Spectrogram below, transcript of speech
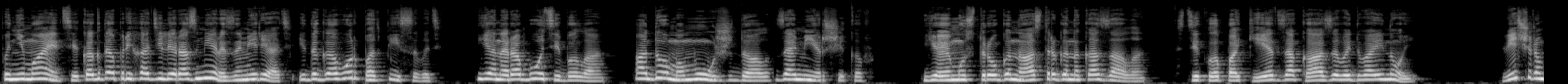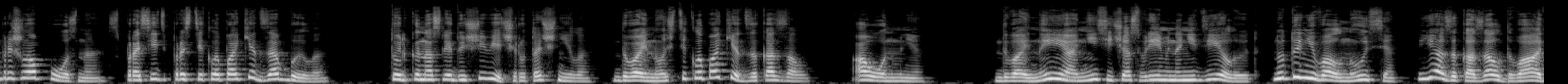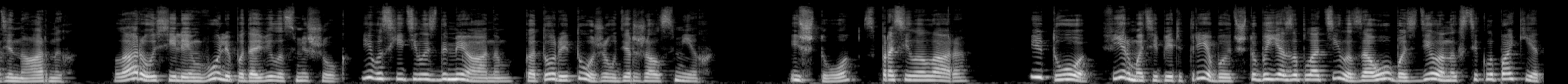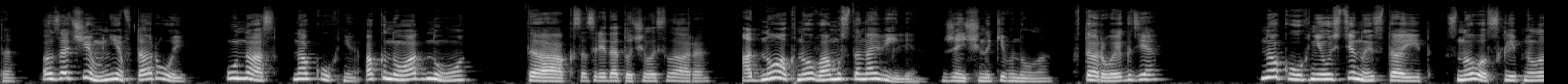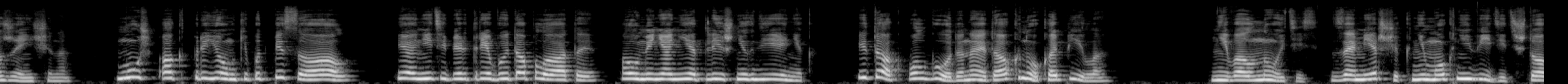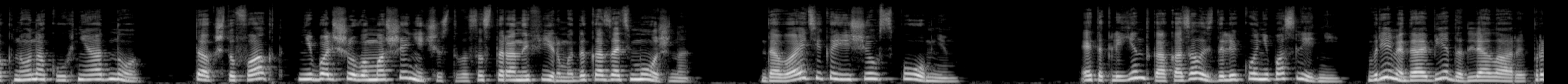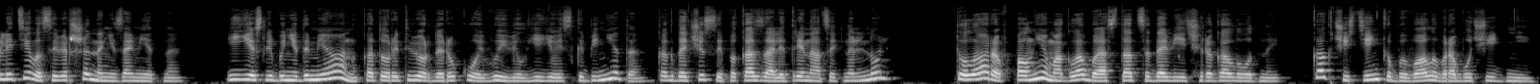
«Понимаете, когда приходили размеры замерять и договор подписывать, я на работе была, а дома муж ждал замерщиков. Я ему строго-настрого наказала стеклопакет заказывать двойной. Вечером пришла поздно, спросить про стеклопакет забыла. Только на следующий вечер уточнила. Двойной стеклопакет заказал. А он мне. Двойные они сейчас временно не делают, но ты не волнуйся, я заказал два одинарных. Лара усилием воли подавила смешок и восхитилась Дамианом, который тоже удержал смех. «И что?» – спросила Лара. «И то, фирма теперь требует, чтобы я заплатила за оба сделанных стеклопакета. А зачем мне второй? У нас на кухне окно одно». «Так», – сосредоточилась Лара. «Одно окно вам установили», – женщина кивнула. «Второе где?» «На кухне у стены стоит», – снова всхлипнула женщина. «Муж акт приемки подписал, и они теперь требуют оплаты, а у меня нет лишних денег. И так полгода на это окно копила». «Не волнуйтесь, замерщик не мог не видеть, что окно на кухне одно, так что факт небольшого мошенничества со стороны фирмы доказать можно. Давайте-ка еще вспомним». Эта клиентка оказалась далеко не последней. Время до обеда для Лары пролетело совершенно незаметно. И если бы не Дамиан, который твердой рукой вывел ее из кабинета, когда часы показали 13.00, то Лара вполне могла бы остаться до вечера голодной, как частенько бывало в рабочие дни.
